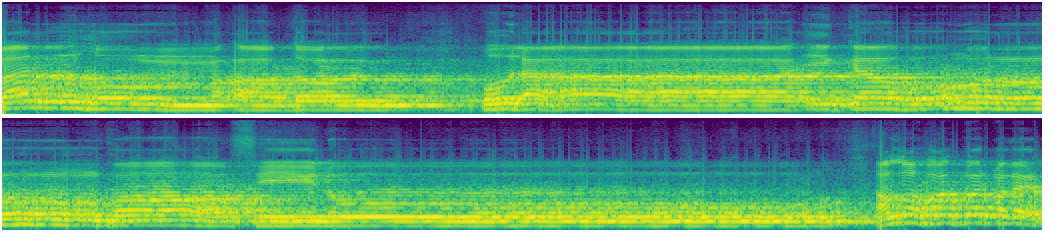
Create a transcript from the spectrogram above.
বাল হুম আদল উলাইকা হুমুল গাফিলুন আল্লাহু আকবার বলেন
